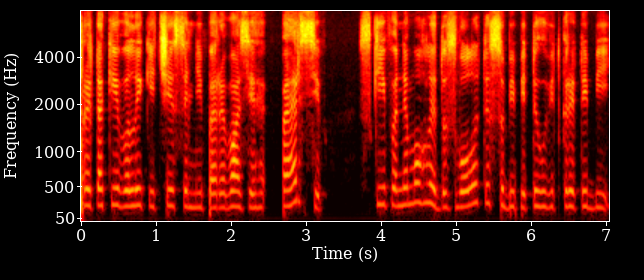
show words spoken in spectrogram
При такій великій чисельній перевазі персів скіфи не могли дозволити собі піти у відкритий бій,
